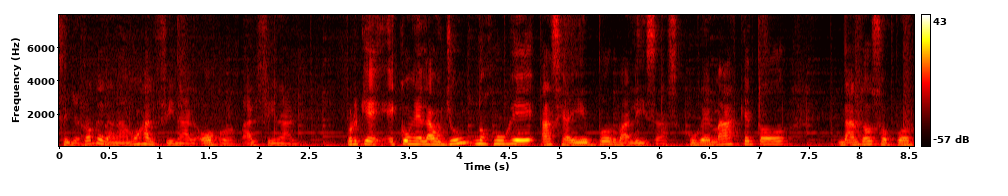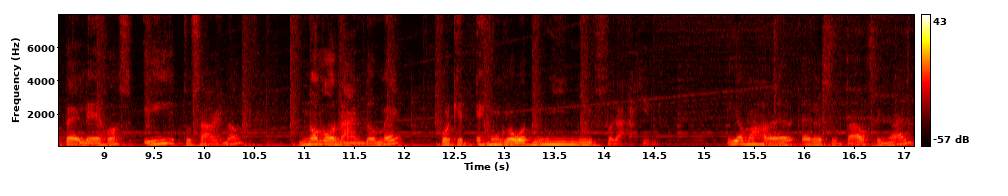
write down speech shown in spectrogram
Sí, yo creo que ganamos al final, ojo, al final. Porque eh, con el Aoyun no jugué hacia ir por balizas. Jugué más que todo dando soporte de lejos y tú sabes, ¿no? No donándome porque es un robot muy, muy frágil. Y vamos a ver el resultado final.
